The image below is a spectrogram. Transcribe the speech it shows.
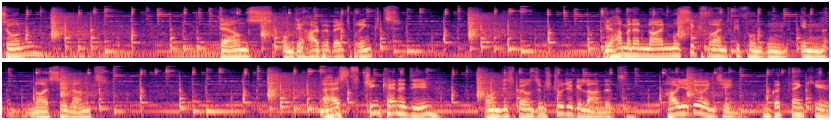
Tune, der uns um die halbe Welt bringt. Wir haben einen neuen Musikfreund gefunden in Neuseeland. Er heißt Gene Kennedy und ist bei uns im Studio gelandet. How you doing, Gene? I'm good, thank you.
